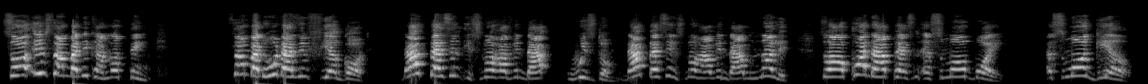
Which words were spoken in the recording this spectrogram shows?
So if somebody cannot think, somebody who doesn't fear God, that person is not having that wisdom. That person is not having that knowledge. So I'll call that person a small boy, a small girl.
